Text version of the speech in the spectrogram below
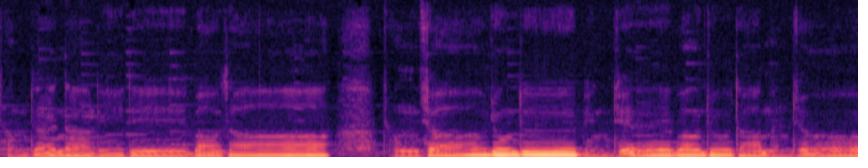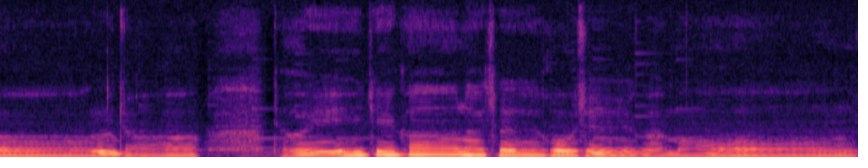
藏在哪里的宝藏。从小种子，并且帮助他们成长。这一切看来似乎是个梦。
